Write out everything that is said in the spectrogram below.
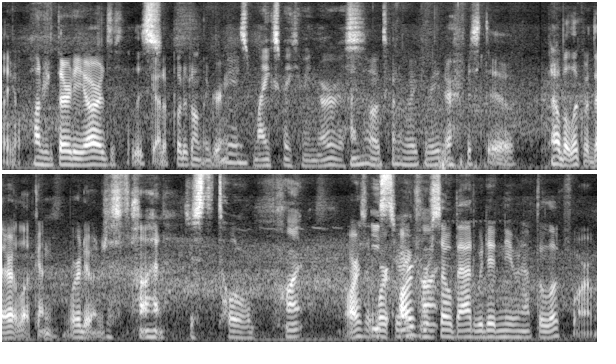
Like 130 yards. At least got to put it on the green. Mike's making me nervous. I know it's gonna make me nervous too. No, but look what they're looking. We're doing just fine. Just a total hunt. Ours, were, ours were so bad we didn't even have to look for them.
